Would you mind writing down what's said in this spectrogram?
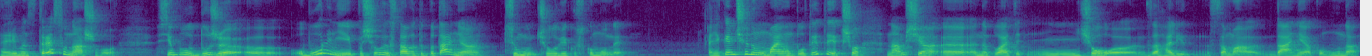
рівень стресу нашого. Всі були дуже е, обурені і почали ставити питання цьому чоловіку з комуни. А яким чином ми маємо платити, якщо нам ще е, не платять нічого взагалі сама Данія, комуна,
